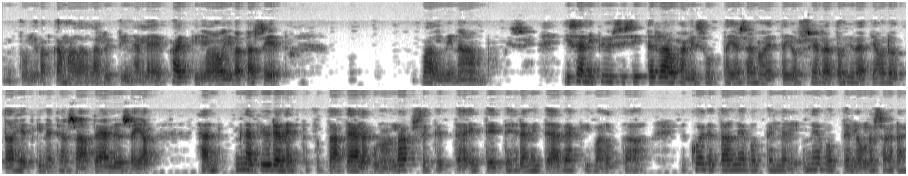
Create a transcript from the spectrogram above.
Ne tulivat kamalalla rytinälle ja kaikilla olivat aseet valmiina ampumiseen. Isäni pyysi sitten rauhallisuutta ja sanoi, että jos herrat on hyvät ja odottaa hetkin, että hän saa päällönsä ja hän, minä pyydän, että tota, täällä kun on lapset, että ettei tehdä mitään väkivaltaa. Ja koitetaan neuvottelulla saada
